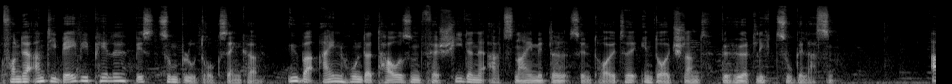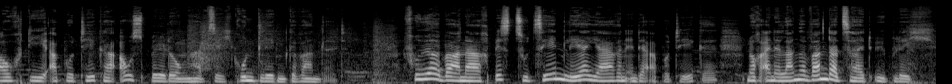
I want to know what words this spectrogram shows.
Von der Antibabypille bis zum Blutdrucksenker. Über 100.000 verschiedene Arzneimittel sind heute in Deutschland behördlich zugelassen. Auch die Apothekerausbildung hat sich grundlegend gewandelt. Früher war nach bis zu zehn Lehrjahren in der Apotheke noch eine lange Wanderzeit üblich,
